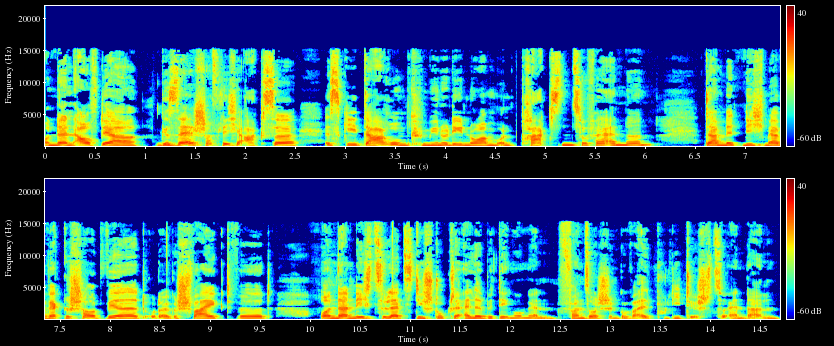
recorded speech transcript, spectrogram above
Und dann auf der gesellschaftlichen Achse, es geht darum, Community-Normen und Praxen zu verändern, damit nicht mehr weggeschaut wird oder geschweigt wird. Und dann nicht zuletzt die strukturelle Bedingungen von solchen Gewalt politisch zu ändern.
